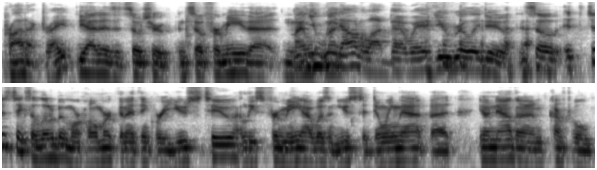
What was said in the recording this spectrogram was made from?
product, right? Yeah, it is. It's so true. And so for me, that my you weed my, out a lot that way. you really do. And so it just takes a little bit more homework than I think we're used to. At least for me, I wasn't used to doing that. But you know, now that I'm comfortable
